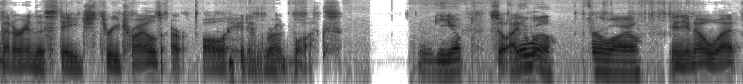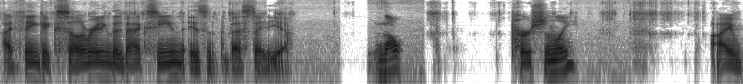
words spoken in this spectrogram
that are in the stage three trials, are all hitting roadblocks. Yep. So I they will for a while. And you know what? I think accelerating the vaccine isn't the best idea. Nope. Personally, I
